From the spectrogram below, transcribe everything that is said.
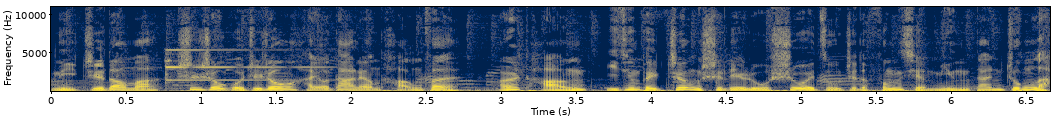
你知道吗？市售果汁中含有大量糖分，而糖已经被正式列入世卫组织的风险名单中了。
